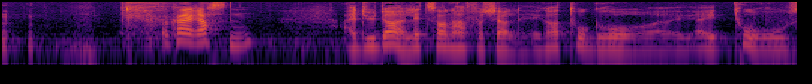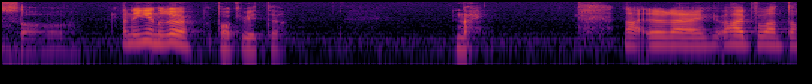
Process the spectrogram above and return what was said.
Og hva er resten? Nei, du, det er litt sånn her forskjellig. Jeg har to grå, jeg to rosa Men ingen rød? et par hvite. Nei, Nei, det er det jeg har forventa.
